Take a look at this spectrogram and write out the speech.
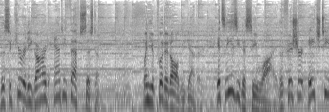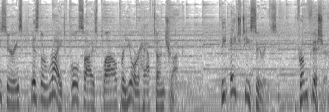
the Security Guard anti-theft system. When you put it all together, it's easy to see why the Fisher HT Series is the right full-size plow for your half-ton truck. The HT Series from Fisher.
